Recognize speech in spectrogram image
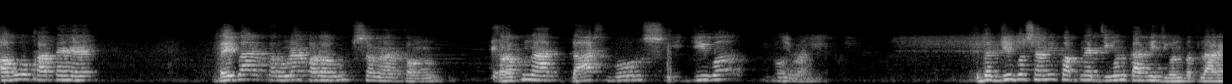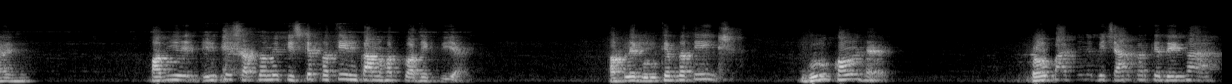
अब वो कहते हैं कई बार करुणा करो रूप सनातन रघुनाथ दास मोर श्री जीव जीवन। इधर जीव गोस्वामी को अपने जीवन का भी जीवन बतला रहे हैं। अब ये, इनके शब्दों में किसके प्रति इनका महत्व अधिक दिया है? अपने गुरु के प्रति? गुरु कौन है? प्रभुपाद जी ने विचार करके देखा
